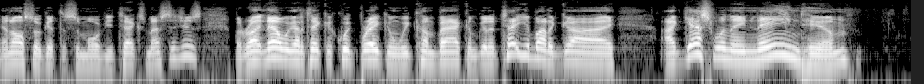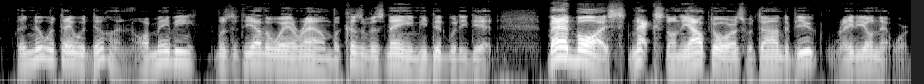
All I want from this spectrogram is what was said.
And also get to some more of your text messages. But right now, we got to take a quick break, and when we come back, I'm going to tell you about a guy. I guess when they named him, they knew what they were doing, or maybe was it the other way around? Because of his name, he did what he did. Bad Boys next on the Outdoors with Don Dubuque Radio Network.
